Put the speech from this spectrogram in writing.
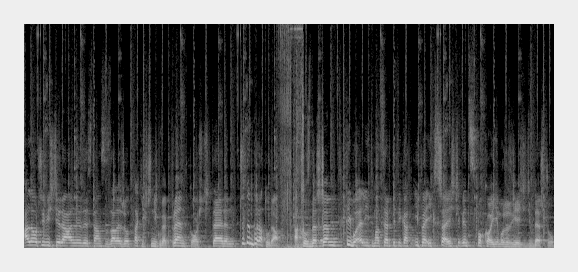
ale oczywiście realny dystans zależy od takich czynników jak prędkość, teren czy temperatura. A co z deszczem? Tibo Elite ma certyfikat IPX6, więc spokojnie możesz jeździć w deszczu.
